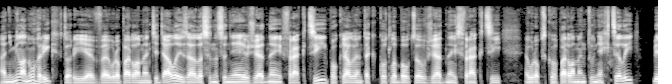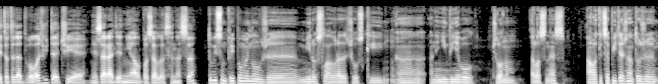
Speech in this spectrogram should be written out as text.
ani Milan Uhrik, ktorý je v Európarlamente ďalej za LSNS, nie je v žiadnej frakcii. Pokiaľ viem, tak Kotlebovcov v žiadnej z frakcií Európskeho parlamentu nechceli. Je to teda dôležité, či je nezaradený alebo za LSNS? Tu by som pripomenul, že Miroslav Radačovský ani nikdy nebol členom LSNS, ale keď sa pýtaš na to, že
